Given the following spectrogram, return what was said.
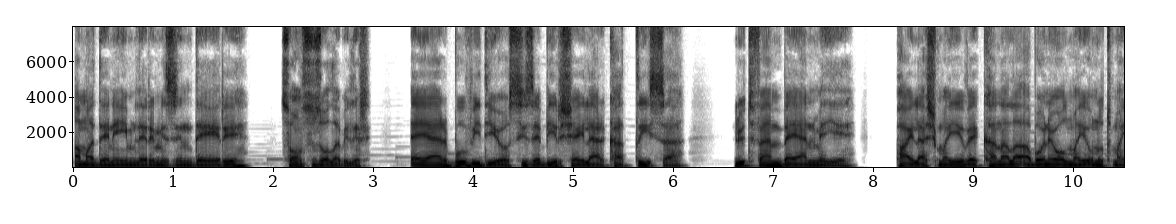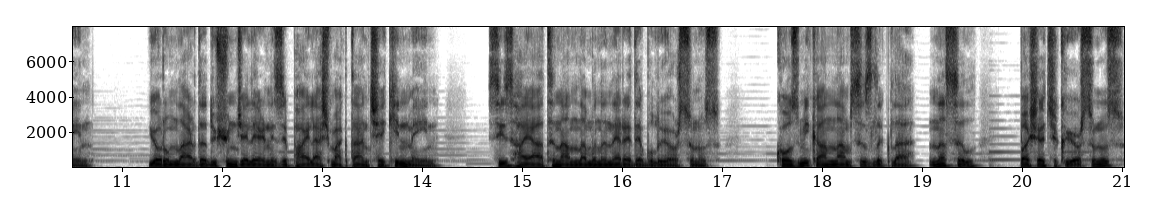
ama deneyimlerimizin değeri sonsuz olabilir. Eğer bu video size bir şeyler kattıysa, lütfen beğenmeyi, paylaşmayı ve kanala abone olmayı unutmayın. Yorumlarda düşüncelerinizi paylaşmaktan çekinmeyin. Siz hayatın anlamını nerede buluyorsunuz? Kozmik anlamsızlıkla nasıl başa çıkıyorsunuz?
